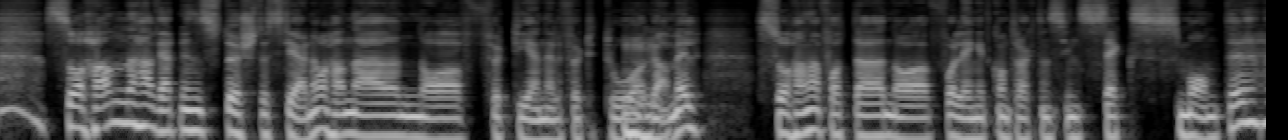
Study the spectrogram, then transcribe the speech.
så han har vært den største stjerne, og han er nå 41 eller 42 år gammel. Så han har fått da nå forlenget kontrakten sin seks måneder.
